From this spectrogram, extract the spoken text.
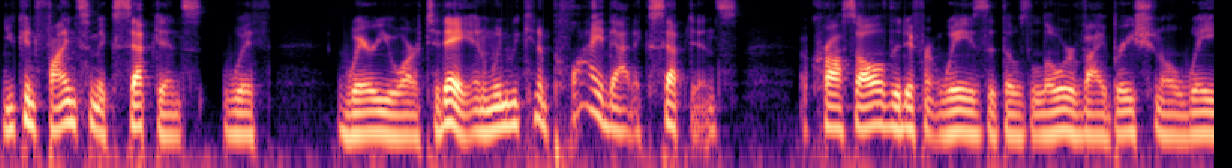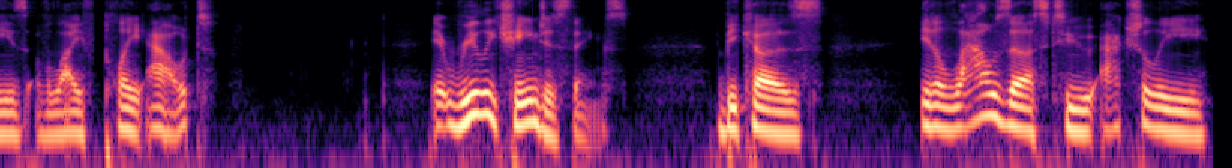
you can find some acceptance with where you are today. And when we can apply that acceptance across all the different ways that those lower vibrational ways of life play out, it really changes things because it allows us to actually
